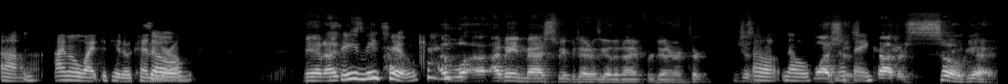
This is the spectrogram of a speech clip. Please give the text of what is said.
Um, I'm a white potato kind so, of girl. Man, I see me too. I, I, I, made mashed sweet potatoes the other night for dinner. and They're just oh no, luscious. No God, they're so good.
